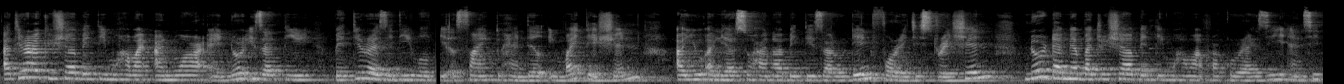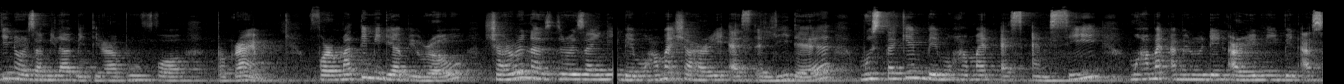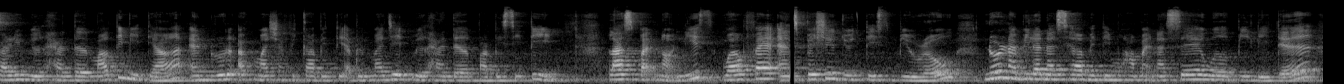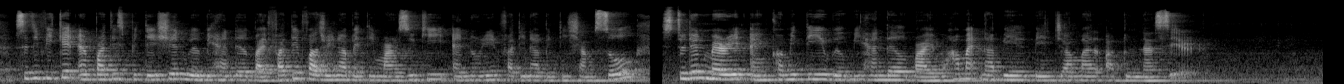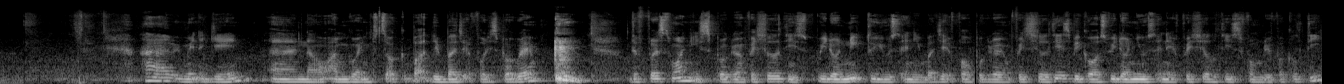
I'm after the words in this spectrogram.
Atira Akusha binti Muhammad Anwar and Nur Izati binti Razidi will be assigned to handle invitation. Ayu Alia Suhana binti Zarudin for registration. Nur Damia Batrisha binti Muhammad Fakur Razi and Siti Nur Zamila binti Rabu for program. For Multimedia Bureau, Shahrul Nazrul Zaini bin Muhammad Shahari as a leader, Mustaqim bin Muhammad as MC, Muhammad Amiruddin Arimi bin Asari will handle multimedia and Rul Akmal Shafika binti Abdul Majid will handle publicity. Last but not least, Welfare and Special Duties Bureau, Nur Nabila Nasiha binti Muhammad Nasir will be leader. Certificate and participation will be handled by Fatin Fazrina binti Marzuki and Nurin Fatina binti Shamsul. Student Merit and Committee will be handled by Muhammad Nabil bin Jamal Abdul Nasir. Hi, we meet again. Uh, now I'm going to talk about the budget for this program. The first one is program facilities. We don't need to use any budget for program facilities because we don't use any facilities from the faculty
